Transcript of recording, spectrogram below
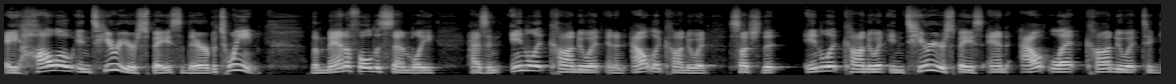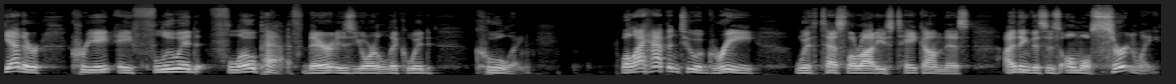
a hollow interior space there between. The manifold assembly has an inlet conduit and an outlet conduit such that inlet conduit interior space and outlet conduit together create a fluid flow path. There is your liquid cooling. Well, I happen to agree with Teslarati's take on this. I think this is almost certainly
